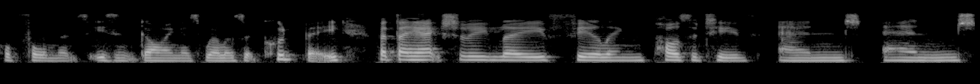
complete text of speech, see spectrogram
performance isn't going as well as it could be, but they actually leave feeling positive and and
